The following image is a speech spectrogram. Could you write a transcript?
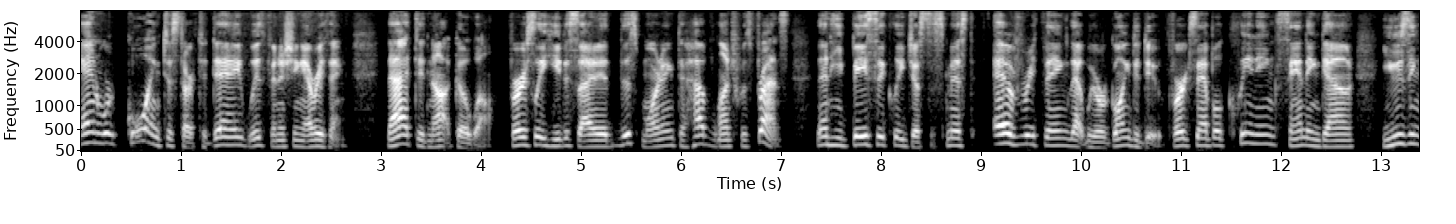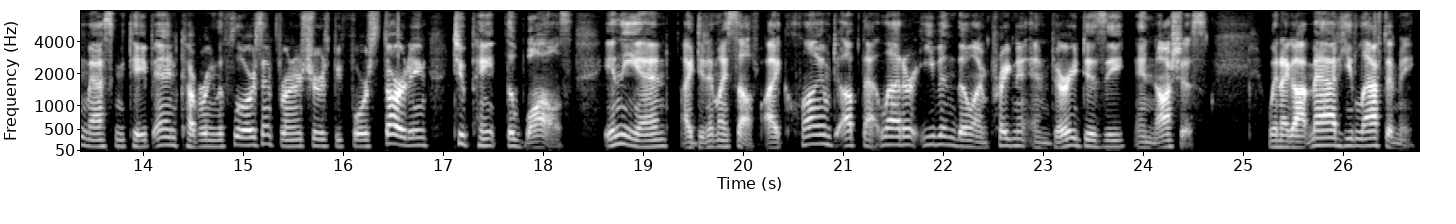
and we're going to start today with finishing everything. That did not go well. Firstly, he decided this morning to have lunch with friends. Then he basically just dismissed everything that we were going to do. For example, cleaning, sanding down, using masking tape, and covering the floors and furnitures before starting to paint the walls. In the end, I did it myself. I climbed up that ladder even though I'm pregnant and very dizzy and nauseous. When I got mad, he laughed at me.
